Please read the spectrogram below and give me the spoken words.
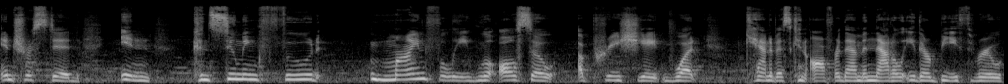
interested in consuming food mindfully will also appreciate what cannabis can offer them, and that'll either be through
